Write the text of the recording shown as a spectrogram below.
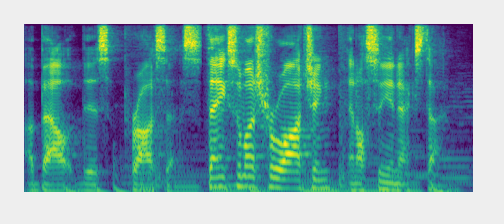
about this process. Thanks so much for watching and I'll see you next time.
